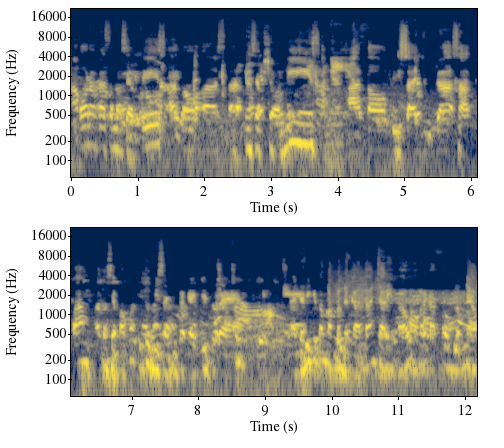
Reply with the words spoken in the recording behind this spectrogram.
Oh, orang customer service atau uh, resepsionis atau bisa juga satpam atau siapa pun itu bisa juga kayak gitu Ren. Nah, jadi kita melakukan pendekatan cari tahu mereka problemnya apa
